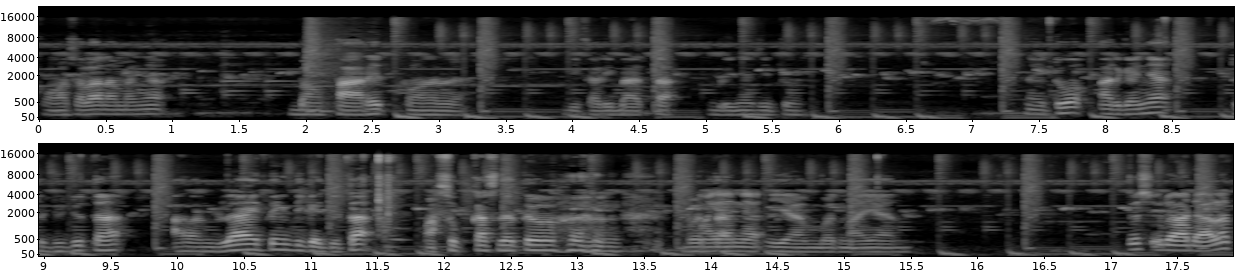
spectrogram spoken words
Kalau nggak salah namanya Bang Parit kalau nggak salah. Di Kalibata belinya situ. Nah itu harganya 7 juta. Alhamdulillah itu yang 3 juta masuk kas dah tuh. Hmm. buat Lumayan ya. iya buat mayan. Terus udah ada alat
